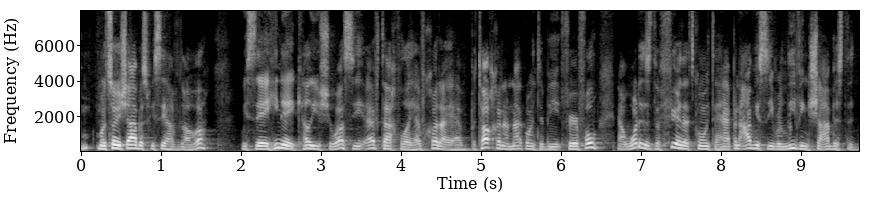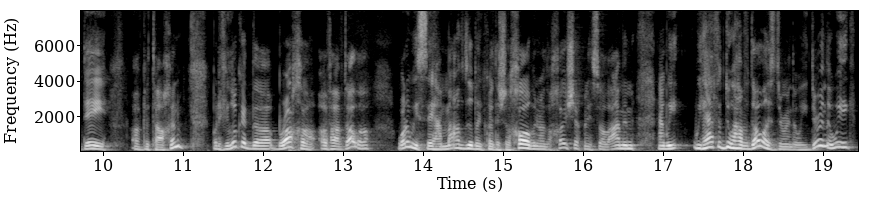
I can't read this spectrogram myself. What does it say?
Motzoi Shabbos, we say Havdalah. We say, Hine kel yeshuasi eftach v'layevchad, I have betachan, I'm not going to be fearful. Now, what is the fear that's going to happen? Obviously, we're leaving Shabbos the day of betachan. But if you look at the bracha of Havdalah, what do we say? Hamavdil ben kodesh ben ben And we, we have to do Havdalahs during the week. During the week,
